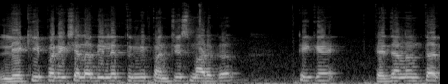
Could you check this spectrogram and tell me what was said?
लेखी परीक्षेला दिलेत तुम्ही पंचवीस मार्क ठीक आहे? त्याच्यानंतर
